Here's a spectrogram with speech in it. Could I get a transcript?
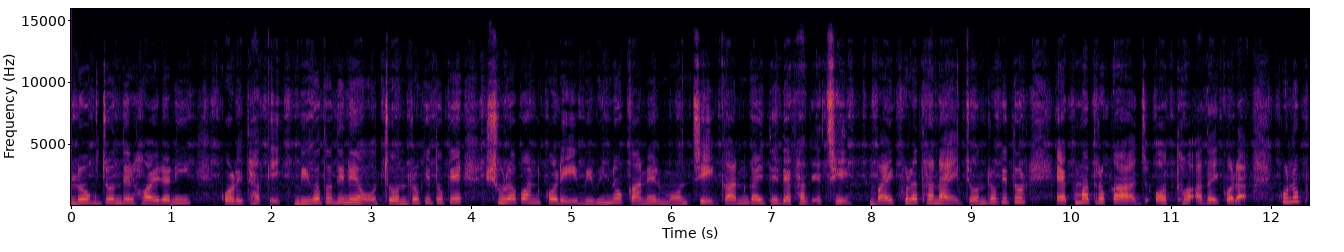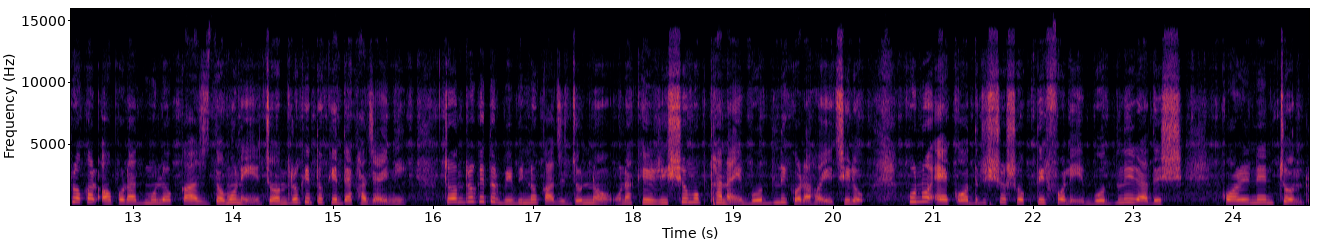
লোকজনদের হয়রানি করে থাকে। বিগত দিনেও চন্দ্রকেতুকে সুরাপান করে বিভিন্ন গানের মঞ্চে গান গাইতে দেখা গেছে। বাইখোড়া থানায় চন্দ্রকেতুর একমাত্র কাজ অর্থ আদায় করা। কোনো প্রকার অপরাধমূলক কাজ দমনে চন্দ্রকেতুকে দেখা যায়নি। চন্দ্রকেতুর বিভিন্ন কাজের জন্য ওনাকে ঋষ্যমুখ থানায় বদলি করা হয়েছিল। কোনো এক অদৃশ্য শক্তির ফলে বদলির আদেশ করে নেন চন্দ্র।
